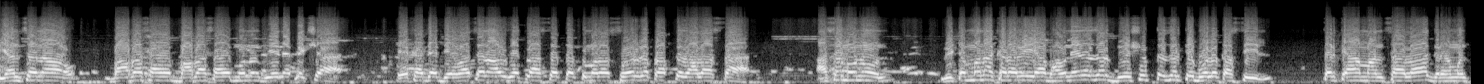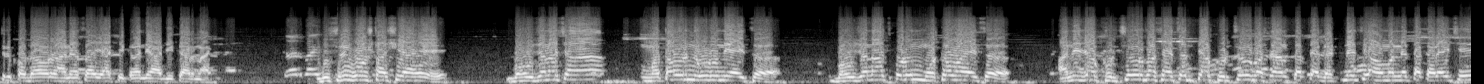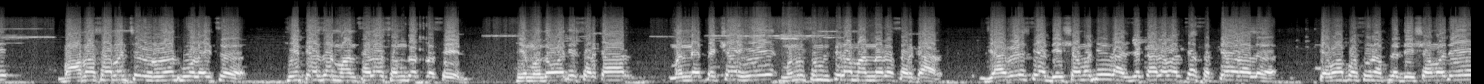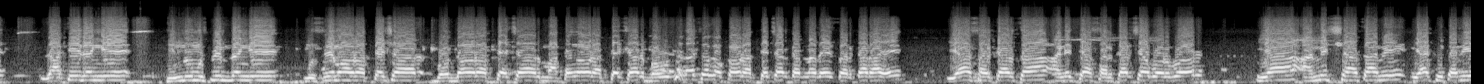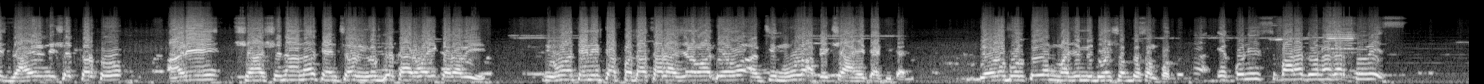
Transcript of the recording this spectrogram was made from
यांचं नाव बाबासाहेब बाबासाहेब म्हणून घेण्यापेक्षा एखाद्या देवाचं नाव घेतलं असतं तर तुम्हाला स्वर्ग प्राप्त झाला असता. असं म्हणून विटंबना करावी या भावनेनं जर द्वेषयुक्त जर ते बोलत असतील तर त्या माणसाला गृहमंत्री पदावर राहण्याचा या ठिकाणी अधिकार नाही. दुसरी गोष्ट अशी आहे बहुजनाच्या मतावर निवडून यायचं बहुजनाकडून मोठं व्हायचं आणि ज्या खुर्चीवर बसायचं त्या खुर्चीवर बसल्यानंतर त्या घटनेची अवमान्यता करायची बाबासाहेबांच्या विरोधात बोलायचं हे त्या जर माणसाला समजत नसेल हे मनोवादी सरकार म्हणण्यापेक्षा हे मनुस्मृतीला मानणारं सरकार ज्यावेळेस या देशामधील राज्यकारभारच्या सत्तेवर आलं तेव्हापासून आपल्या देशामध्ये जाती दंगे हिंदू मुस्लिम दंगे मुस्लिमावर अत्याचार बौद्धावर अत्याचार मातंगावर अत्याचार बहुजनाच्या लोकांवर अत्याचार करणारं हे सरकार आहे. या सरकारचा आणि त्या सरकारच्या बरोबर या अमित शहाचा आम्ही या ठिकाणी जाहीर निषेध करतो. आणि शासनानं त्यांच्यावर योग्य कारवाई करावी किंवा त्यांनी त्या पदाचा राजीनामा द्यावा आमची मूळ अपेक्षा आहे त्या ठिकाणी. एवढं बोलतोय माझे मी दोन शब्द संपवतो. एकोणीस बारा दोन हजार चोवीस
